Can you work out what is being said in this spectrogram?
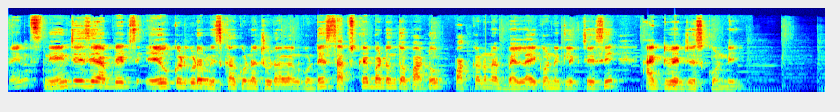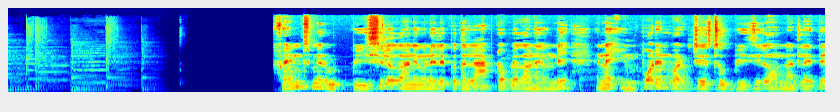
ఫ్రెండ్స్ నేను చేసే అప్డేట్స్ ఏ ఒక్కటి కూడా మిస్ కాకుండా చూడాలనుకుంటే సబ్స్క్రైబ్ బటన్తో పాటు పక్కనున్న బెల్ ఐకాన్ని క్లిక్ చేసి యాక్టివేట్ చేసుకోండి. ఫ్రెండ్స్ మీరు పీసీలో కానివ్వండి లేకపోతే ల్యాప్టాప్లో కానివ్వండి ఏదైనా ఇంపార్టెంట్ వర్క్ చేస్తూ బిజీగా ఉన్నట్లయితే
